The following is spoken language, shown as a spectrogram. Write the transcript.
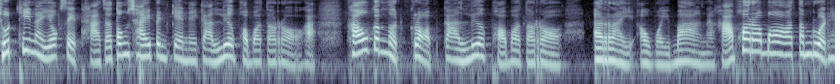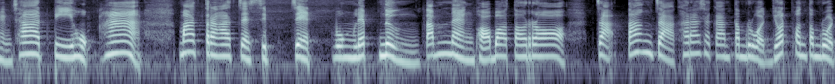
ชุดที่นายกเศรษฐาจะต้องใช้เป็นเกณฑ์ในการเลือกพบตรค่ะเขากำหนดกรอบการเลือกพบตร อะไรเอาไว้บ้างนะคะ พรบตำรวจแห่งชาติปี 65 มาตรา 77 วงเล็บ 1 ตำแหน่งพบตร จะตั้งจากข้าราชการตำรวจยศพลตำรวจ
